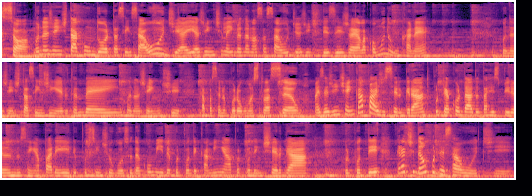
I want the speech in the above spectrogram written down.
só, quando a gente tá com dor, tá sem saúde, aí a gente lembra da nossa saúde e a gente deseja ela como nunca, né? Quando a gente está sem dinheiro também, quando a gente está passando por alguma situação, mas a gente é incapaz de ser grato por ter acordado, tá respirando sem aparelho, por sentir o gosto da comida, por poder caminhar, por poder enxergar, por poder. Gratidão por ter saúde.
